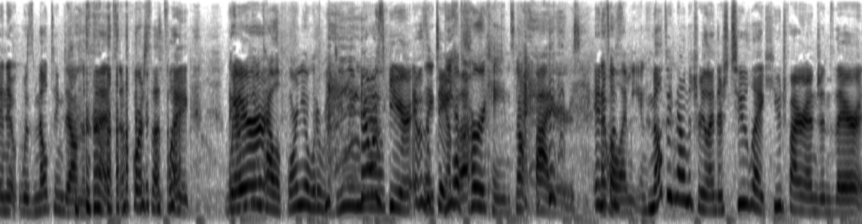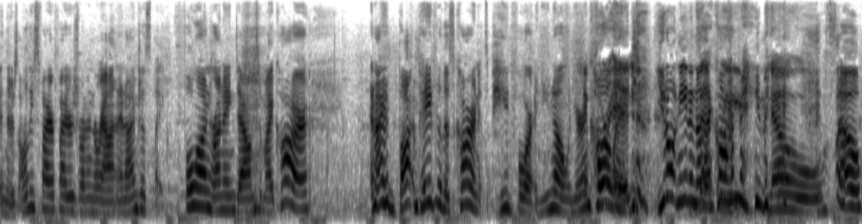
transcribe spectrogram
and it was melting down the fence. and of course, that's like, Like, are we in California? What are we doing it was here. It was like we have hurricanes, not fires. And That's all I mean. Melting down the tree line. There's two like huge fire engines there, and there's all these firefighters running around, and I'm just like full on running down to my car. And I had bought and paid for this car, and it's paid for. And you know, when you're in college, you don't need another car Exactly. payment. No. So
